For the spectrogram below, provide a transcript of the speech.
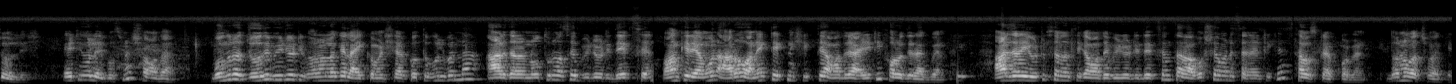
চল্লিশ। এটি হলো এই প্রশ্নের সমাধান। বন্ধুরা, যদি ভিডিওটি ভালো লাগে, লাইক, কমেন্ট, শেয়ার করতে ভুলবেন না। আর যারা নতুন আছে, ভিডিওটি দেখছেন, অঙ্কের এমন আরও অনেক টেকনিক শিখতে আমাদের আইডিটি ফলো দিয়ে রাখবেন। আর যারা ইউটিউব চ্যানেল থেকে আমাদের ভিডিওটি দেখছেন, তারা অবশ্যই আমাদের চ্যানেলটিকে সাবস্ক্রাইব করবেন। ধন্যবাদ সবাইকে।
